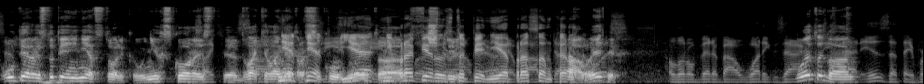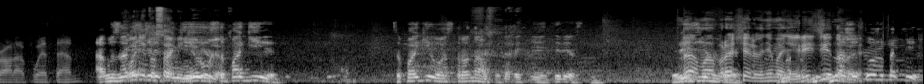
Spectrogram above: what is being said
у первой ступени нет столько. У них скорость 2 э, километра нет, в секунду. Нет, я это не про первую 4... ступень, я про сам корабль. А, у этих? Ну это да. А вы заметили, какие сапоги? Сапоги у астронавтов такие интересные. Да, мы обращали внимание, резиновые. тоже такие.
